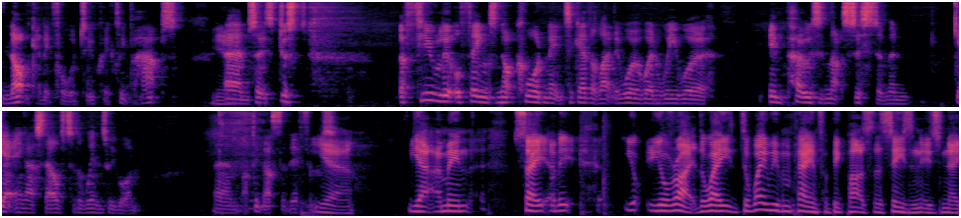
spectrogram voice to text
not get it forward too quickly, perhaps. Yeah. Um, so it's just a few little things not coordinating together like they were when we were imposing that system and getting ourselves to the wins we want. Um, I think that's the difference. Yeah, yeah. I mean, so I mean, you're, you're right. The way the way we've been playing for big parts of the season is, you know,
